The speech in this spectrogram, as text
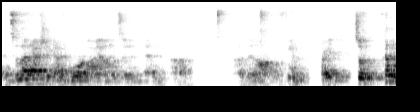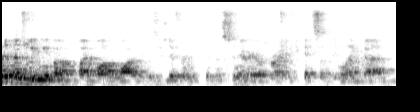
And so that actually has more ions it than, uh, uh, than Aquafina, right? So it kind of depends what you mean by, by bottled water, because there's different, different scenarios, right? If you get something like, um,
